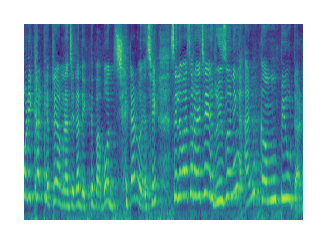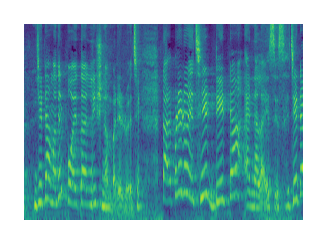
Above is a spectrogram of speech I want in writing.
পরীক্ষার ক্ষেত্রে আমরা যেটা দেখতে পাবো যেটা রয়েছে সিলেবাসে রয়েছে রিজনিং অ্যান্ড কম্পিউটার যেটা আমাদের পঁয়তাল্লিশ নাম্বারের রয়েছে। তারপরে রয়েছে ডেটা অ্যানালাইসিস যেটা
